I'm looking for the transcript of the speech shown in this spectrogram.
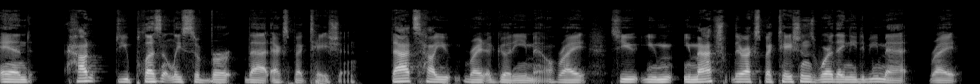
And how do you pleasantly subvert that expectation? That's how you write a good email, right? So you, you, you match their expectations where they need to be met, right?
